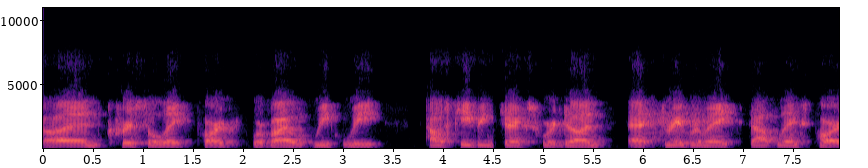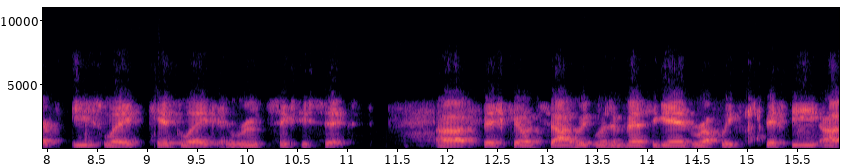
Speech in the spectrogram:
uh, and Crystal Lake Park, where bi-weekly housekeeping checks were done at Draper Lake, South Lakes Park, East Lake, Kids Lake, and Route 66. Uh, fish kill at Southwick was investigated. Roughly 50, uh,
